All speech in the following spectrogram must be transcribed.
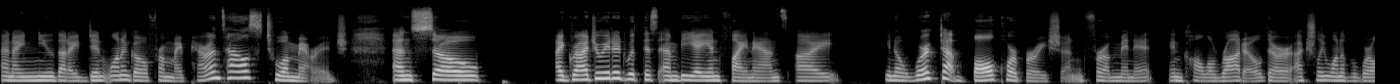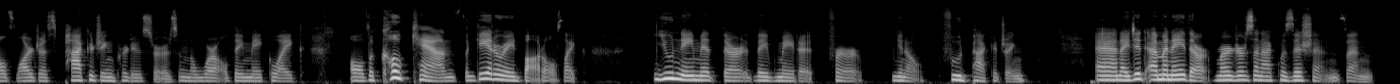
And I knew that I didn't want to go from my parents' house to a marriage. And so I graduated with this MBA in finance. I you know, worked at Ball Corporation for a minute in Colorado. They're actually one of the world's largest packaging producers in the world. They make like all the Coke cans, the Gatorade bottles, like you name it, they're they've made it for, you know, food packaging. And I did M&A there, mergers and acquisitions and,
